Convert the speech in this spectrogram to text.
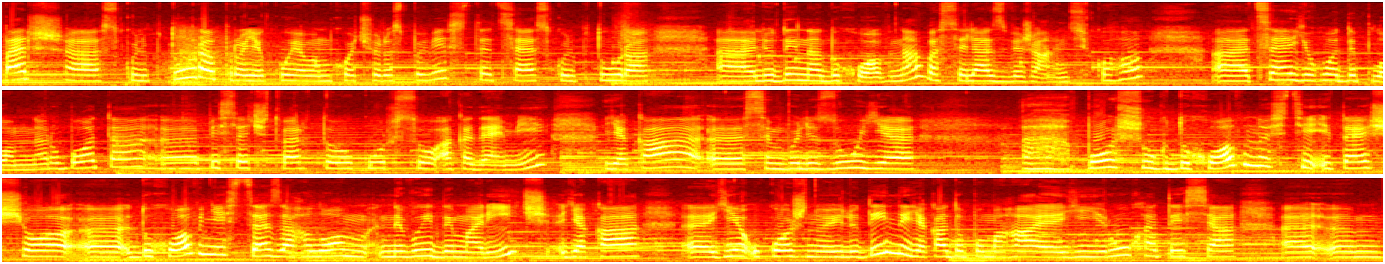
Перша скульптура, про яку я вам хочу розповісти, це скульптура е, Людина духовна Василя Звіжанського. Е, Це його дипломна робота е, після четвертого курсу академії, яка символізує. Е, Пошук духовності і те, що е, духовність це загалом невидима річ, яка е, є у кожної людини, яка допомагає їй рухатися, ем,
